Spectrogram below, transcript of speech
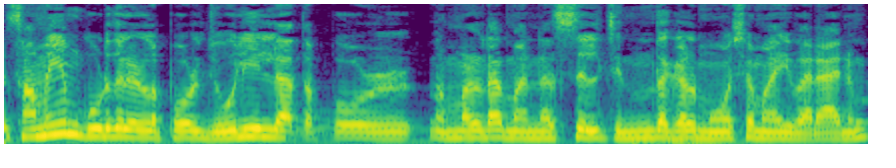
സമയം കൂടുതലുള്ളപ്പോൾ ജോലിയില്ലാത്തപ്പോൾ നമ്മളുടെ മനസ്സിൽ ചിന്തകൾ മോശമായി വരാനും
